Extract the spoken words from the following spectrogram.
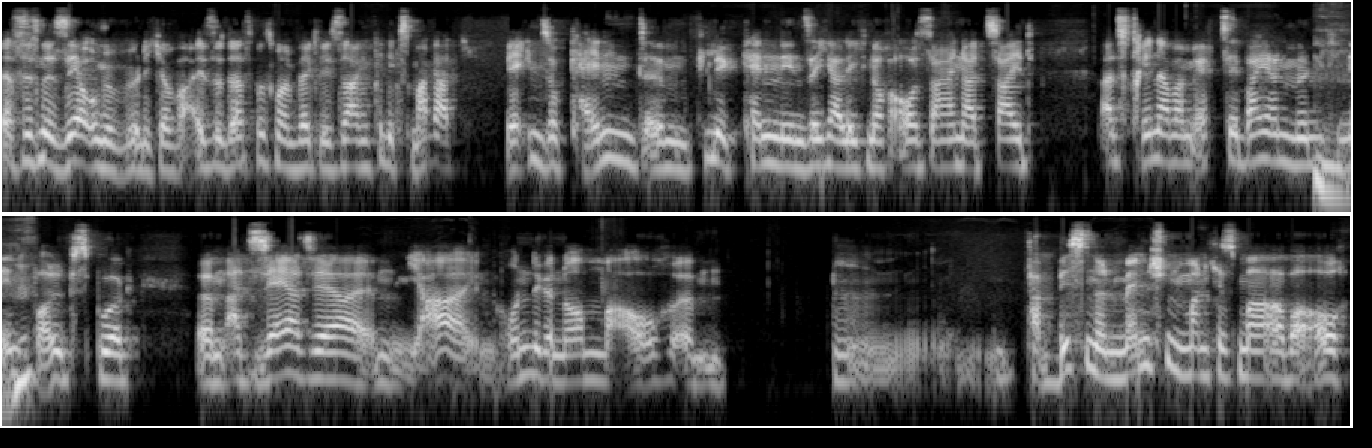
Das ist eine sehr ungewöhnliche Weise, das muss man wirklich sagen. Felix Magath, wer ihn so kennt, ähm, viele kennen ihn sicherlich noch aus seiner Zeit als Trainer beim FC Bayern München mhm. in Wolfsburg, ähm, als sehr, sehr, ähm, ja, im Grunde genommen auch ähm, verbissenen Menschen, manches Mal aber auch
